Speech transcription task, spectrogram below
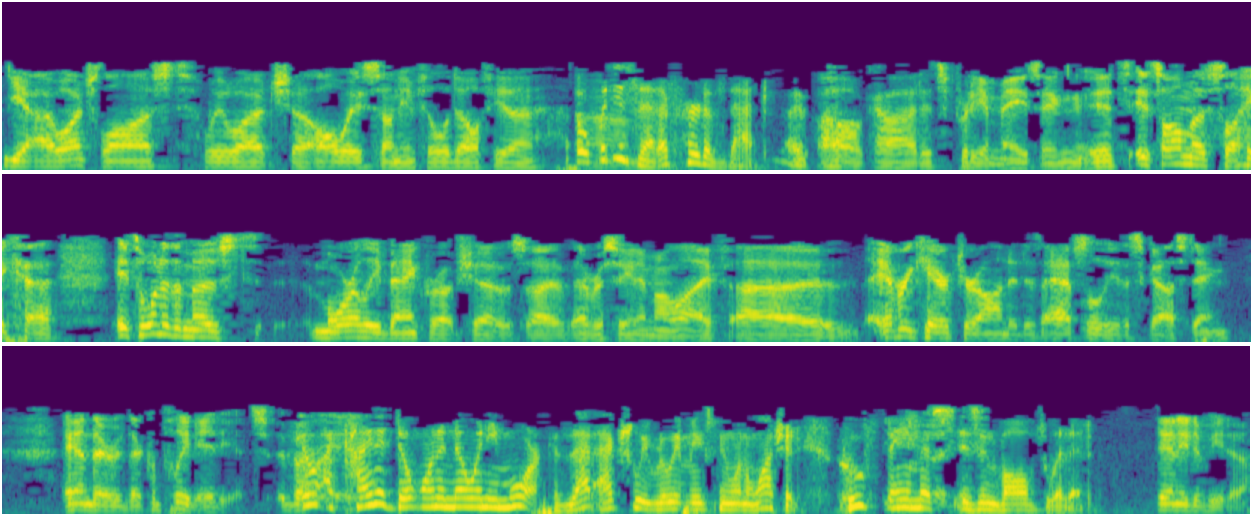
yeah, I watch Lost. We watch uh, Always Sunny in Philadelphia. Oh, what um, is that? I've heard of that. I've... Oh God, it's pretty amazing. It's it's almost like uh, it's one of the most morally bankrupt shows I've ever seen in my life. Uh, every character on it is absolutely disgusting. and they're they're complete idiots. But You know, I kind of don't want to know anymore because that actually really makes me want to watch it. Who famous is involved with it? Danny DeVito,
